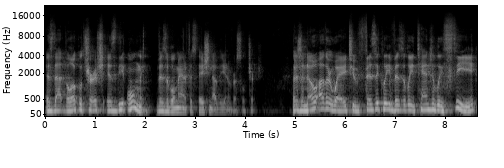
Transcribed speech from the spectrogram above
is that the local church is the only visible manifestation of the universal church. There's no other way to physically, visibly, tangibly see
